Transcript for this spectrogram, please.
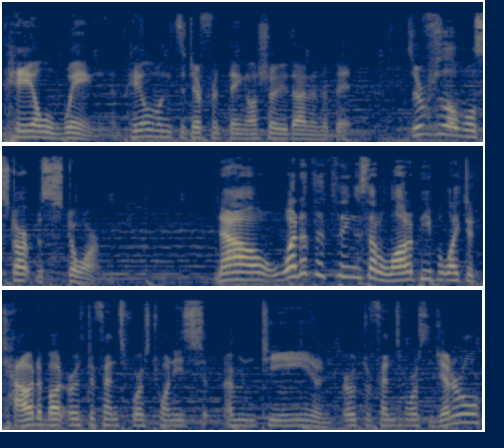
Pale Wing. And Pale Wing's a different thing. I'll show you that in a bit. All, we'll start with Storm. Now, one of the things that a lot of people like to tout about Earth Defense Force 2017 and Earth Defense Force in general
